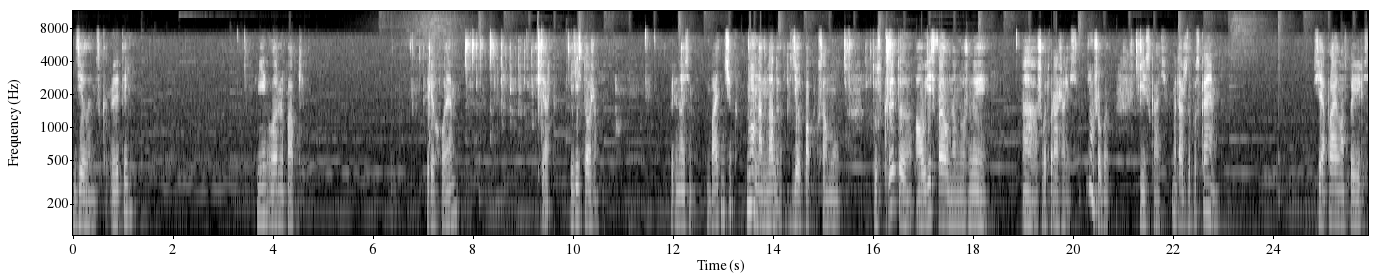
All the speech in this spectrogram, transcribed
делаем скрытый и ложной папки. Переходим. Черт. И здесь тоже. Переносим батничек. Ну, нам надо сделать папку саму ту скрытую, а вот здесь файлы нам нужны, а, чтобы отображались, ну, чтобы искать. Мы также запускаем. Все файлы у нас появились.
